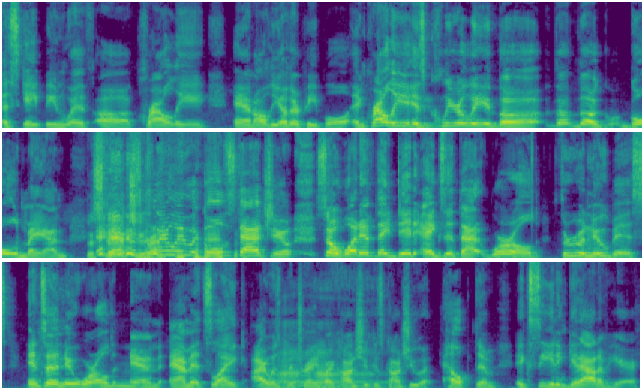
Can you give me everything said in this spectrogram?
escaping with uh, Crawley and all the other people, and Crawley is Mm. Clearly the the the gold man. The It's statue. clearly the gold statue. So what if they did exit that world through Anubis into a new world Mm. and Amit's like, I was betrayed by Khonshu because Ah. Khonshu helped him exceed and get out of here.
